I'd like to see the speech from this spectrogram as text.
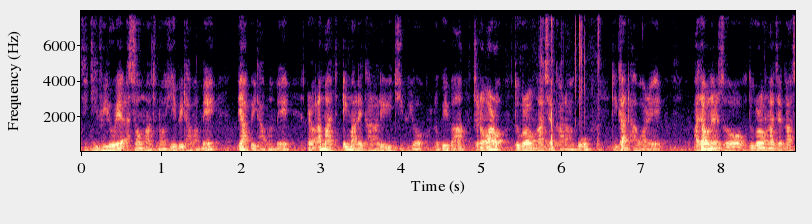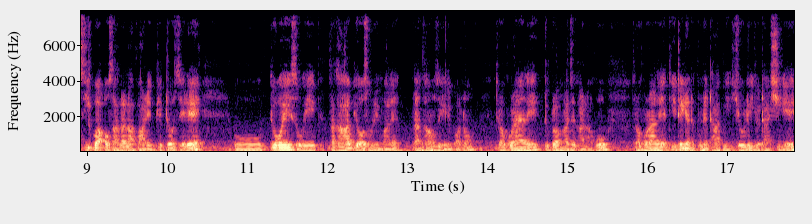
ဒီဒီဗီဒီယိုရဲ့အဆုံးမှာကျွန်တော်ရေးပေးထားပါမယ်ပြပေးထားပါမယ်အဲ့တော့အမှအိမ်မှာလည်းဂါရာလေးတွေကြည့်ပြီးတော့လုပ်ပေးပါကျွန်တော်ကတော့သူကရော၅ချက်ဂါရာကိုဒီကထားပါတယ်။ဘာကြောင့်လဲဆိုတော့သူကတော့ငါချက်ကစီးပွားဥစ္စာလက်လာပါတယ်ဖြစ်တော့စေတယ်။ဟိုပြောရေးဆိုရေးစကားပြောဆိုနေမှလည်းတန်ကောင်းစေတယ်ပေါ့နော်။ကျွန်တော်ကိုရန်လေးသူကတော့ငါချက်ကတော့ကိုကျွန်တော်ကိုရန်လေးဒီတိတ်ရက်တစ်ခုနဲ့ထားပြီးရိုးလေးရွတ်ထားရှိတယ်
